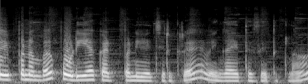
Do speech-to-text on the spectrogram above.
ஸோ இப்போ நம்ம பொடியாக கட் பண்ணி வச்சுருக்கிற வெங்காயத்தை சேர்த்துக்கலாம்.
